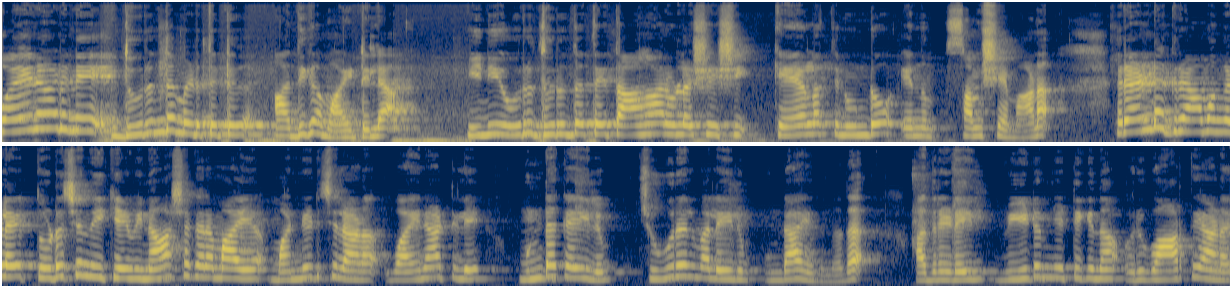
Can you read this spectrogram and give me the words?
വയനാടിനെ ദുരന്തമെടുത്തിട്ട് അധികമായിട്ടില്ല. ഇനി ഒരു ദുരന്തത്തെ താങ്ങാനുള്ള ശേഷി കേരളത്തിനുണ്ടോ എന്നും സംശയമാണ്. രണ്ട് ഗ്രാമങ്ങളെ തുടച്ചു നീക്കിയ വിനാശകരമായ മണ്ണിടിച്ചിലാണ് വയനാട്ടിലെ മുണ്ടക്കൈയിലും ചൂരൽമലയിലും ഉണ്ടായിരുന്നത്. അതിനിടയിൽ വീണ്ടും ഞെട്ടിക്കുന്ന ഒരു വാർത്തയാണ്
